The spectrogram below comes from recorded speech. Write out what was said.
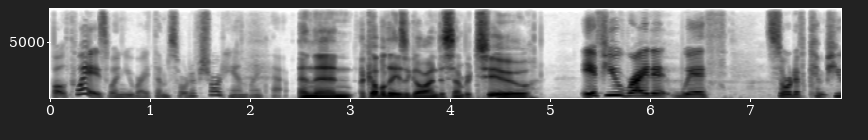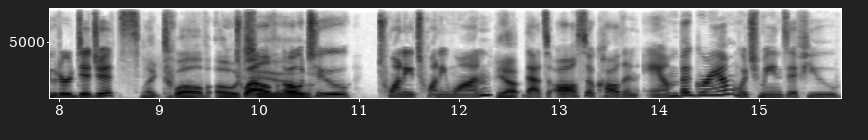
both ways when you write them sort of shorthand like that. And then a couple days ago on December 2, If you write it with sort of computer digits, like 1202. 1202 2021, Yep. that's also called an ambigram, which means if you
